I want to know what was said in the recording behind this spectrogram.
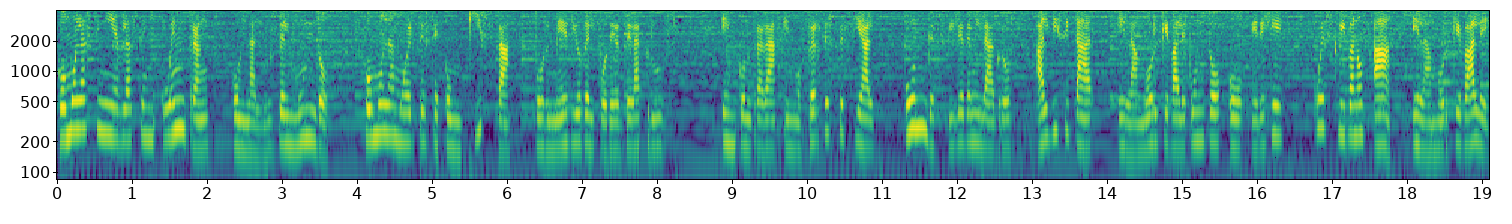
cómo las tinieblas se encuentran con la luz del mundo, cómo la muerte se conquista por medio del poder de la cruz. Encontrará en oferta especial un desfile de milagros al visitar elamorquevale.org o escríbanos a El Amor que Vale,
